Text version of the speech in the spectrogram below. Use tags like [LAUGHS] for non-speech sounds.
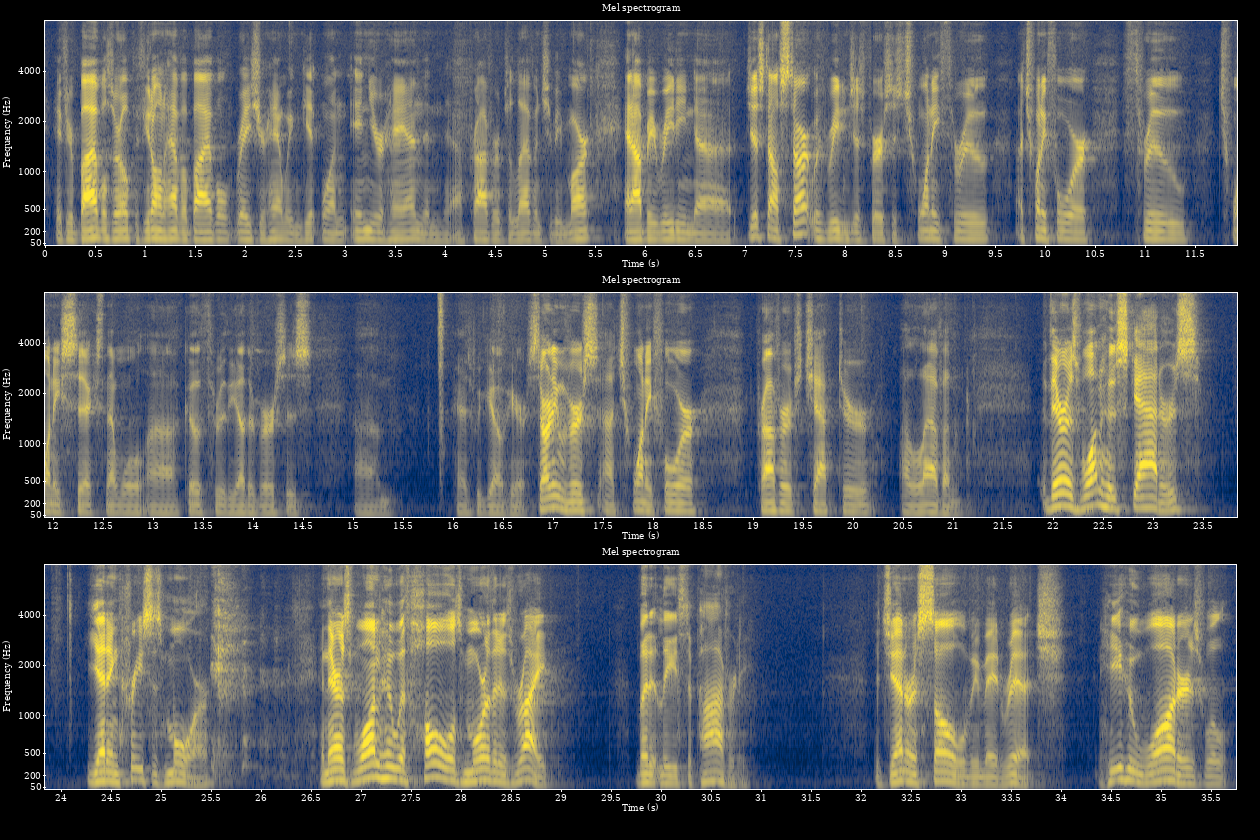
if your Bibles are open, if you don't have a Bible, raise your hand. We can get one in your hand, and uh, Proverbs 11 should be marked. And I'll be reading uh, just, I'll start with reading just verses 20 through, uh, 24 through 26, and then we'll uh, go through the other verses um, as we go here. Starting with verse uh, 24, Proverbs chapter 11. There is one who scatters, yet increases more, and there is one who withholds more that is right, but it leads to poverty. The generous soul will be made rich. He who waters will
